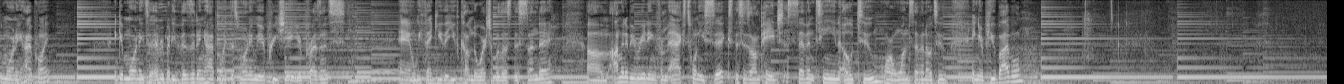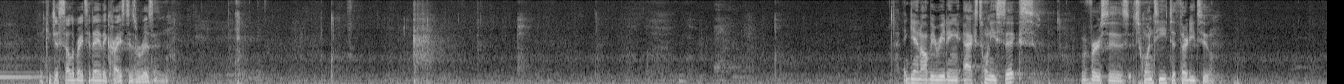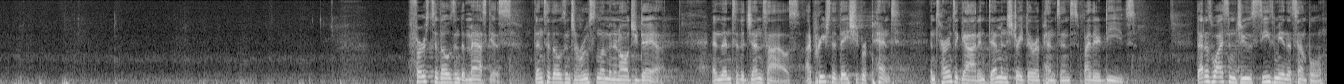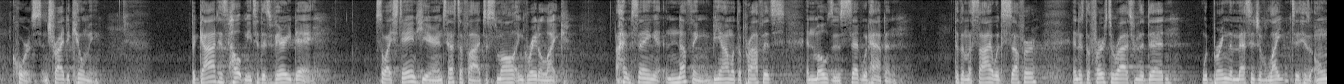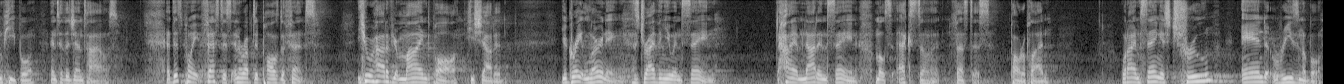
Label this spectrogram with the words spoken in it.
Good morning, High Point. And good morning to everybody visiting High Point this morning. We appreciate your presence and we thank you that you've come to worship with us this Sunday. Um, I'm going to be reading from Acts 26. This is on page 1702 or 1702 in your Pew Bible. We can just celebrate today that Christ is risen. Again, I'll be reading Acts 26, verses 20 to 32. First to those in Damascus, then to those in Jerusalem and in all Judea, and then to the Gentiles, I preach that they should repent and turn to God and demonstrate their repentance by their deeds. That is why some Jews seized me in the temple courts and tried to kill me. But God has helped me to this very day. So I stand here and testify to small and great alike. I am saying nothing beyond what the prophets and Moses said would happen that the Messiah would suffer and, as the first to rise from the dead, would bring the message of light to his own people and to the Gentiles. At this point, Festus interrupted Paul's defense. You are out of your mind, Paul, he shouted. Your great learning is driving you insane. I am not insane, most excellent Festus, Paul replied. What I am saying is true and reasonable.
